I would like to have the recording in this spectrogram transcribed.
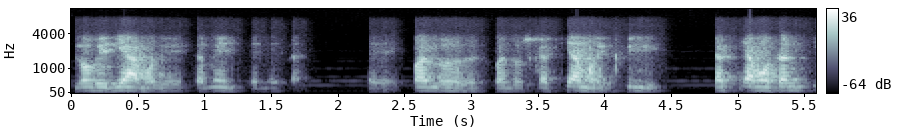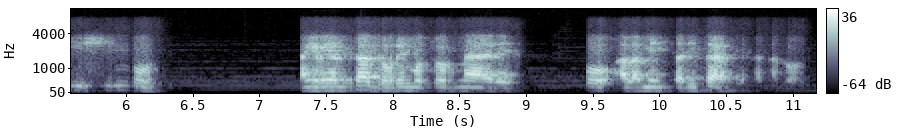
lo vediamo direttamente nel, eh, quando, quando scattiamo e quindi scattiamo tantissimo, ma in realtà dovremmo tornare un po' alla mentalità dell'analogico,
